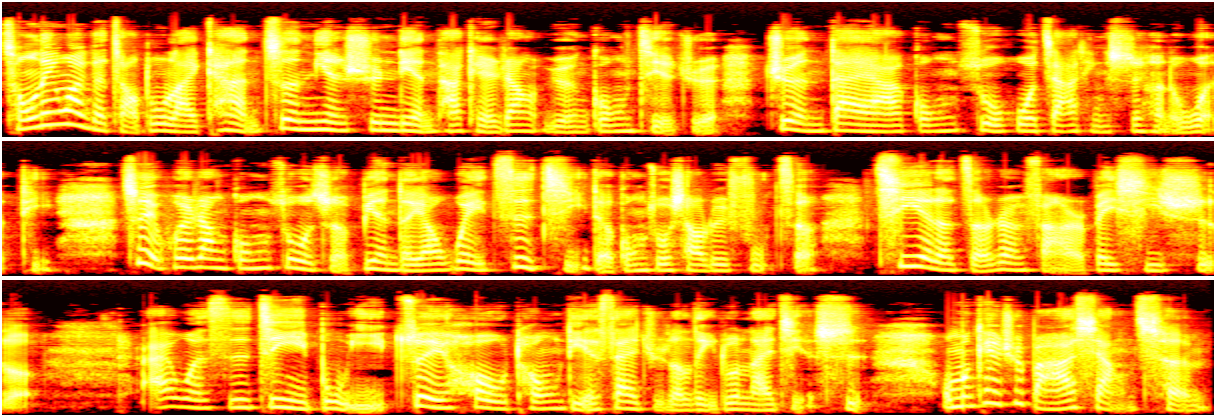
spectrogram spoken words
从另外一个角度来看，正念训练它可以让员工解决倦怠啊、工作或家家庭失衡的问题，这也会让工作者变得要为自己的工作效率负责，企业的责任反而被稀释了。埃文斯进一步以最后通牒赛局的理论来解释，我们可以去把它想成。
